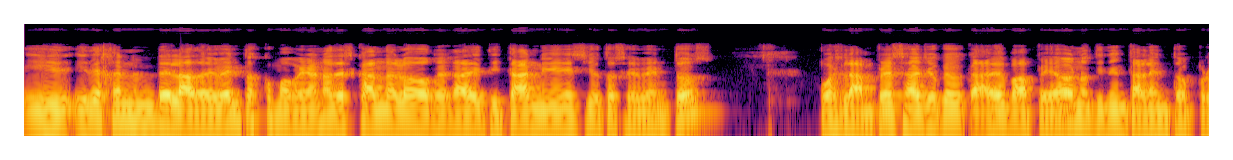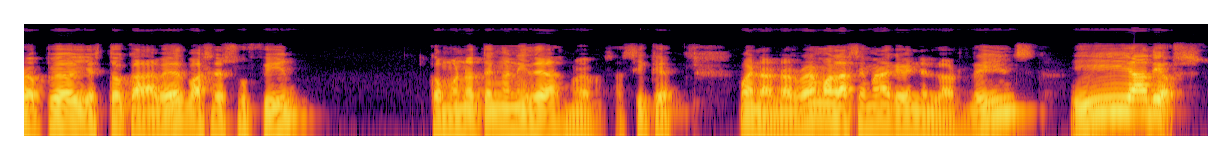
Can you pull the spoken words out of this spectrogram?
y, dejen de lado eventos como Verano de Escándalo, Guerra de Titanes y otros eventos, pues la empresa yo creo que cada vez va peor, no tienen talento propio y esto cada vez va a ser su fin, como no tengan ideas nuevas. Así que, bueno, nos vemos la semana que viene en los rings y adiós.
